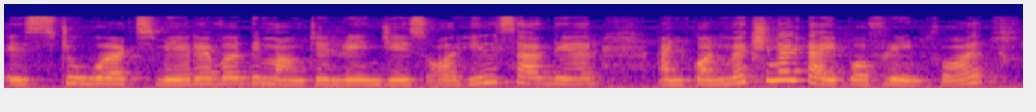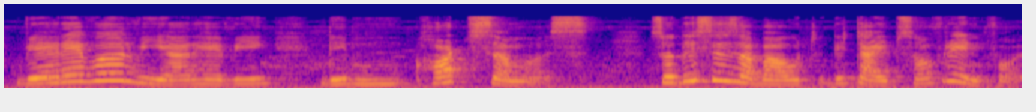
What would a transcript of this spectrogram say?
is towards wherever the mountain ranges or hills are there and convectional type of rainfall wherever we are having the hot summers. So this is about the types of rainfall.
